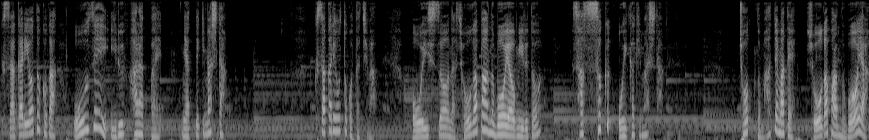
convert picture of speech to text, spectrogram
草刈り男が大勢いる原っぱへやってきました。草刈り男たちは美味しそうな生姜パンの坊やを見ると早速追いかけました。ちょっと待て待て、生姜パンの坊や。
